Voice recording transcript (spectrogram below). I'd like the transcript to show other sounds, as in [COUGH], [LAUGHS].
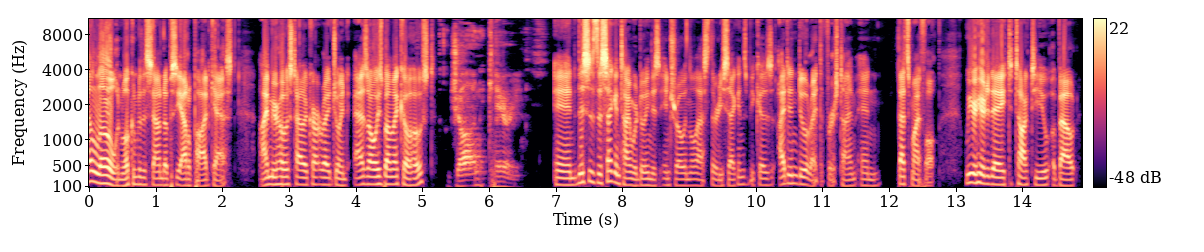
Hello, and welcome to the Sound Up Seattle podcast. I'm your host, Tyler Cartwright, joined as always by my co host. John Carey. And this is the second time we're doing this intro in the last 30 seconds because I didn't do it right the first time, and that's my fault. We are here today to talk to you about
